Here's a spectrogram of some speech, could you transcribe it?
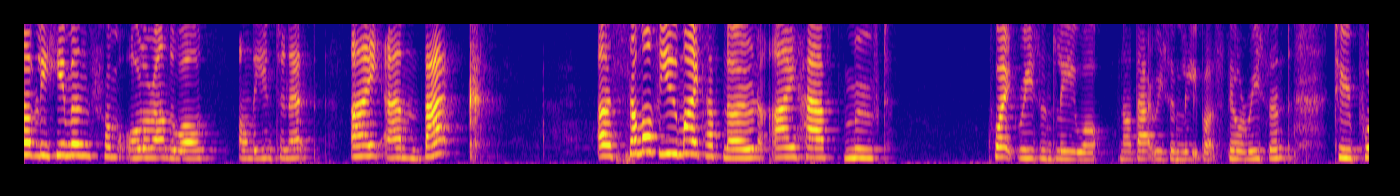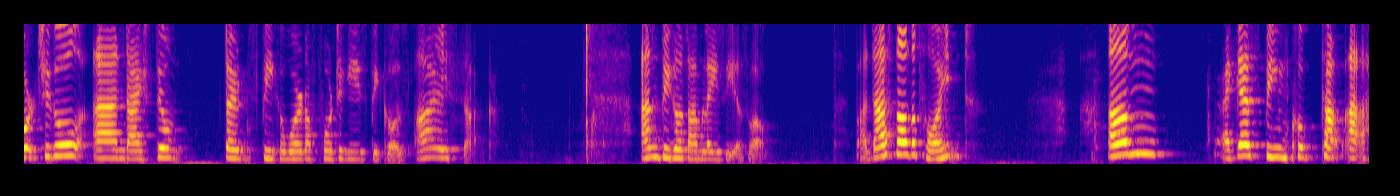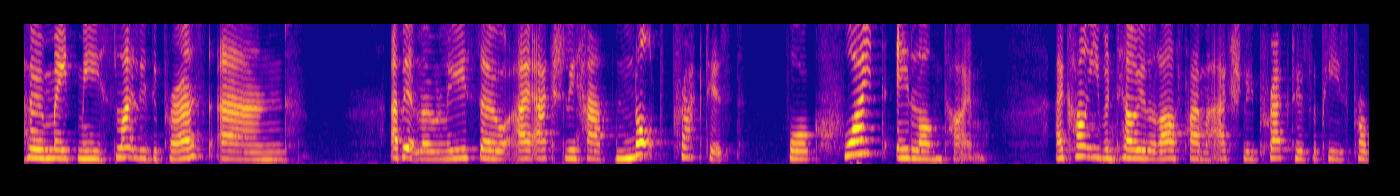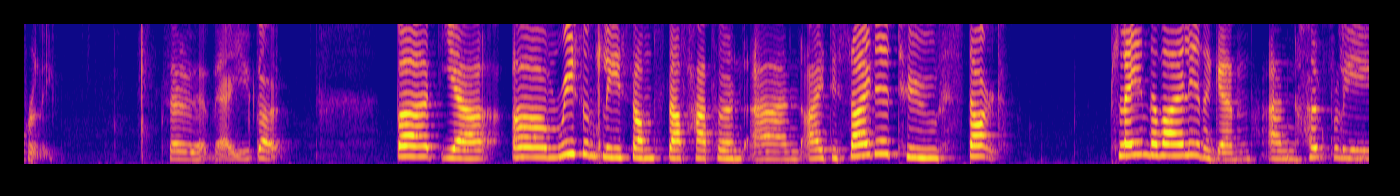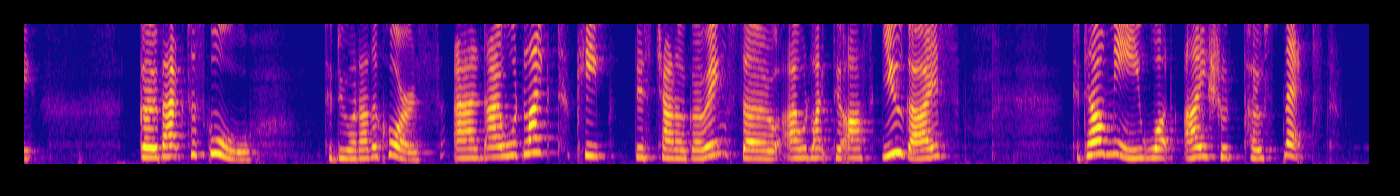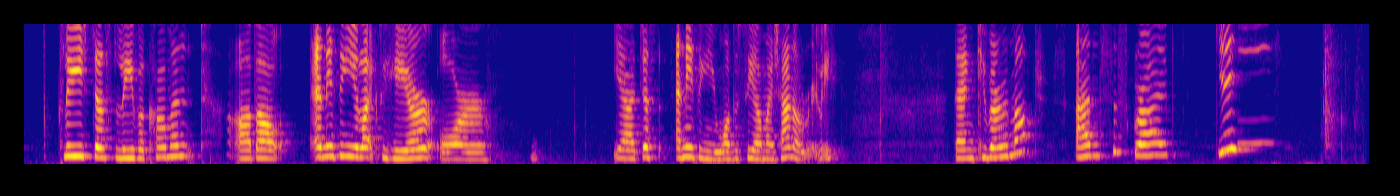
lovely humans from all around the world on the internet. I am back. As some of you might have known, I have moved quite recently, well, not that recently, but still recent, to Portugal, and I still don't speak a word of Portuguese because I suck. And because I'm lazy as well. But that's not the point. Um, I guess being cooked up at home made me slightly depressed and a bit lonely, so I actually have not practiced for quite a long time. I can't even tell you the last time I actually practiced the piece properly. So there you go. But yeah, um, recently some stuff happened and I decided to start playing the violin again and hopefully go back to school to do another course. And I would like to keep this channel going, so I would like to ask you guys to tell me what I should post next. Please just leave a comment about anything you like to hear or yeah, just anything you want to see on my channel really. Thank you very much and subscribe. Yay!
